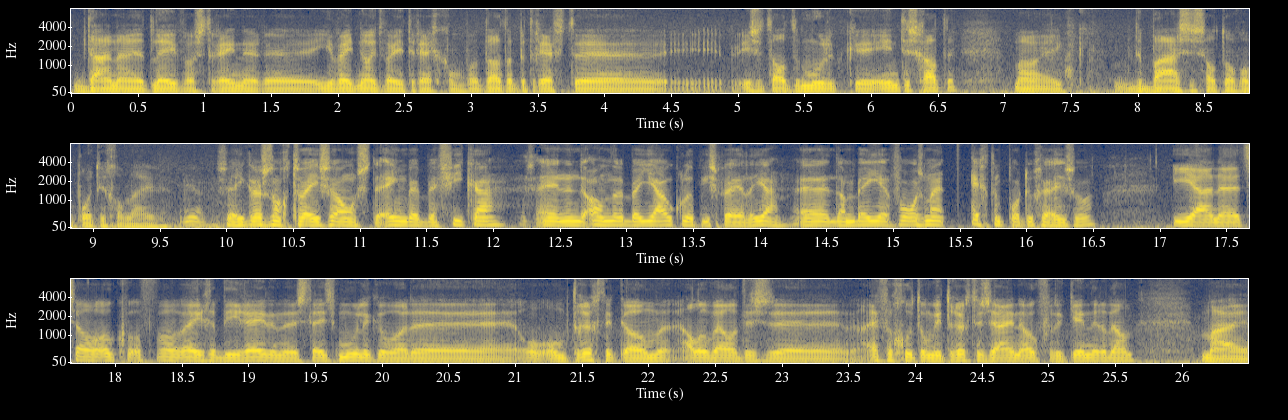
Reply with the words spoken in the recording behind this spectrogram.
daarna het leven als trainer. eh, je weet nooit waar je terechtkomt. Wat dat betreft is het altijd moeilijk in te schatten. Maar ik, de basis zal toch wel Portugal blijven. Zeker als nog twee zoons. De een bij Benfica en de andere bij jouw clubje spelen. Ja, dan ben je volgens mij echt een Portugees hoor. Ja, nee, het zal ook vanwege die redenen steeds moeilijker worden eh, om, terug te komen. Alhoewel het is eh, even goed om weer terug te zijn, ook voor de kinderen dan. Maar eh,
